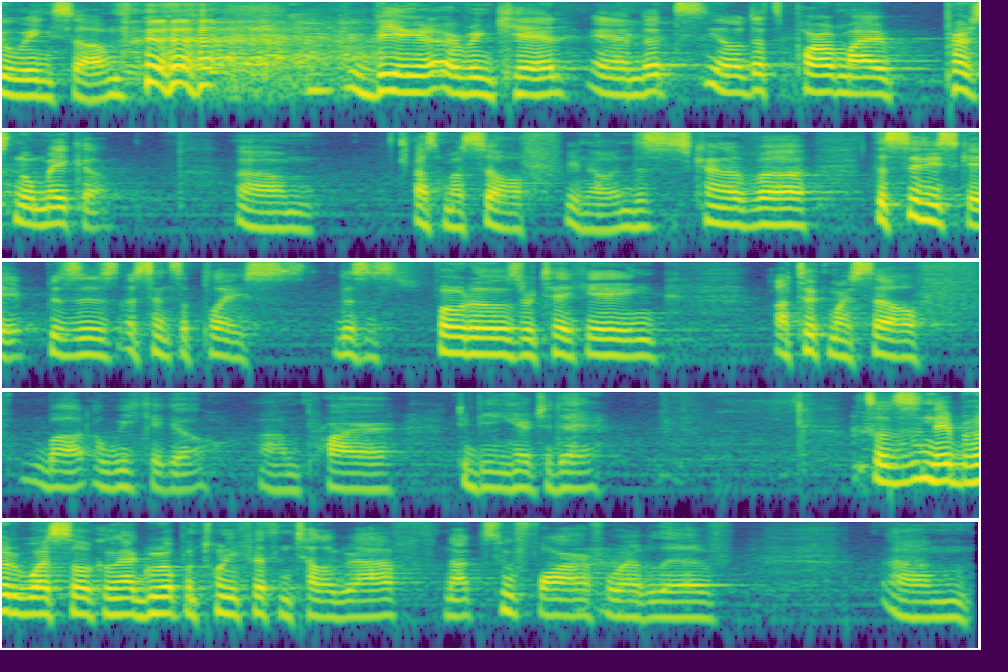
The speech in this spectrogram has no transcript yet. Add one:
doing some, being an urban kid, and that's you know that's part of my personal makeup um, as myself, you know. And this is kind of uh, the cityscape. This is a sense of place. This is photos we're taking. I took myself about a week ago, um, prior to being here today. So this is the neighborhood of West Oakland. I grew up on 25th and Telegraph, not too far from where I live. Um,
